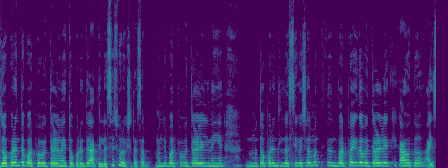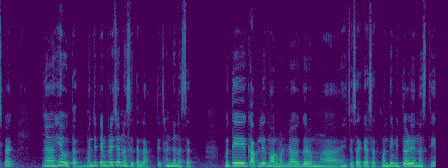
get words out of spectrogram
जोपर्यंत बर्फ वितळले नाही तोपर्यंत आतील लसी सुरक्षित असं म्हणजे बर्फ वितळलेले नाही आहेत. मग तोपर्यंत लसी कशा मग बर्फ एकदा वितळले की काय होतं? आईस पॅक हे होतं. म्हणजे टेम्परेचर नसतं त्याला. ते थंड नसतात. मग ते आपले नॉर्मल गरम ह्याच्यासारखे असतात. पण ते वितळले नसतील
